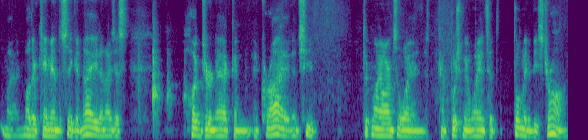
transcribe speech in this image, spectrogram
my mother came in to say goodnight, and I just hugged her neck and, and cried, and she took my arms away and kind of pushed me away and said, told me to be strong.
